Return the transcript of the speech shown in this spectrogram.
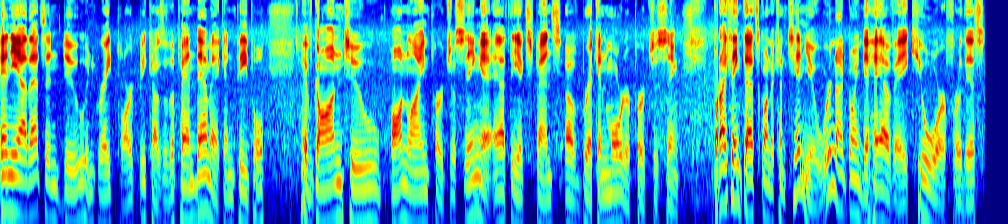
And yeah, that's in due in great part because of the pandemic and people have gone to online purchasing at the expense of brick and mortar purchasing. But I think that's going to continue. We're not going to have a cure for this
